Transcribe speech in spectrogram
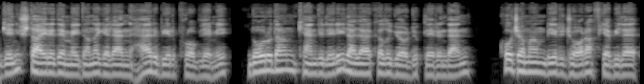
geniş dairede meydana gelen her bir problemi doğrudan kendileriyle alakalı gördüklerinden kocaman bir coğrafya bile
